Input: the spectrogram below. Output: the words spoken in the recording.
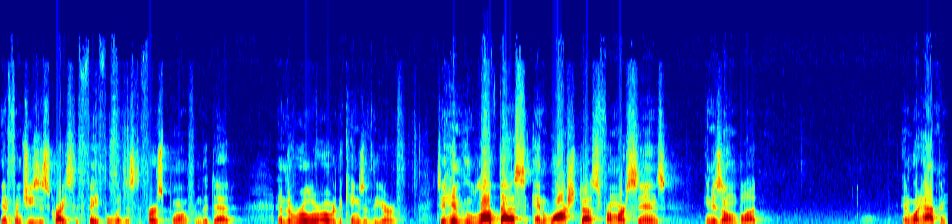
and from Jesus Christ, the faithful witness, the firstborn from the dead, and the ruler over the kings of the earth to him who loved us and washed us from our sins in his own blood. And what happened?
